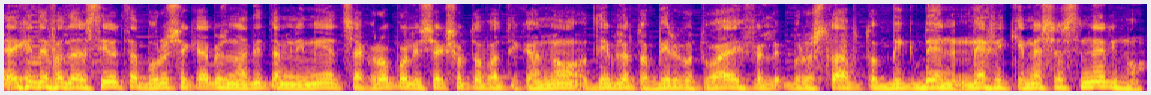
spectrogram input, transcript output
Έχετε φανταστεί ότι θα μπορούσε κάποιος να δει τα μνημεία της Ακρόπολης έξω από το Βατικανό, δίπλα από τον πύργο του Άιφελ, μπροστά από το Big Ben μέχρι και μέσα στην έρημο;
